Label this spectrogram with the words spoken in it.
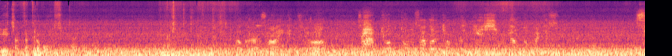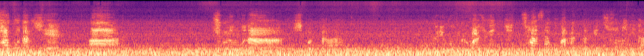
예, 잠깐 들어보겠습니다. 뭐 그런 상황이겠죠. 자, 교통사고를 겪은 뒤에 신경도 걸렸습니다. 사고 당시에 아 있구나 싶었다. 그리고 그 와중에 2차 사고가 안 난 게 천운이다.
